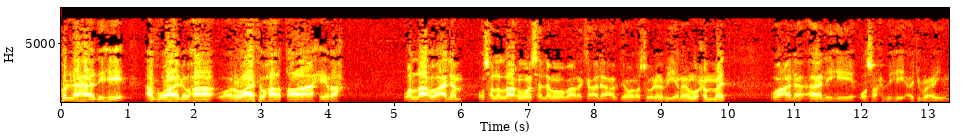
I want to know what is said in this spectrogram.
كل هذه أبوالها وأرواثها طاهرة. والله أعلم. وصلى الله وسلم وبارك على عبده ورسول نبينا محمد وعلى آله وصحبه أجمعين.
